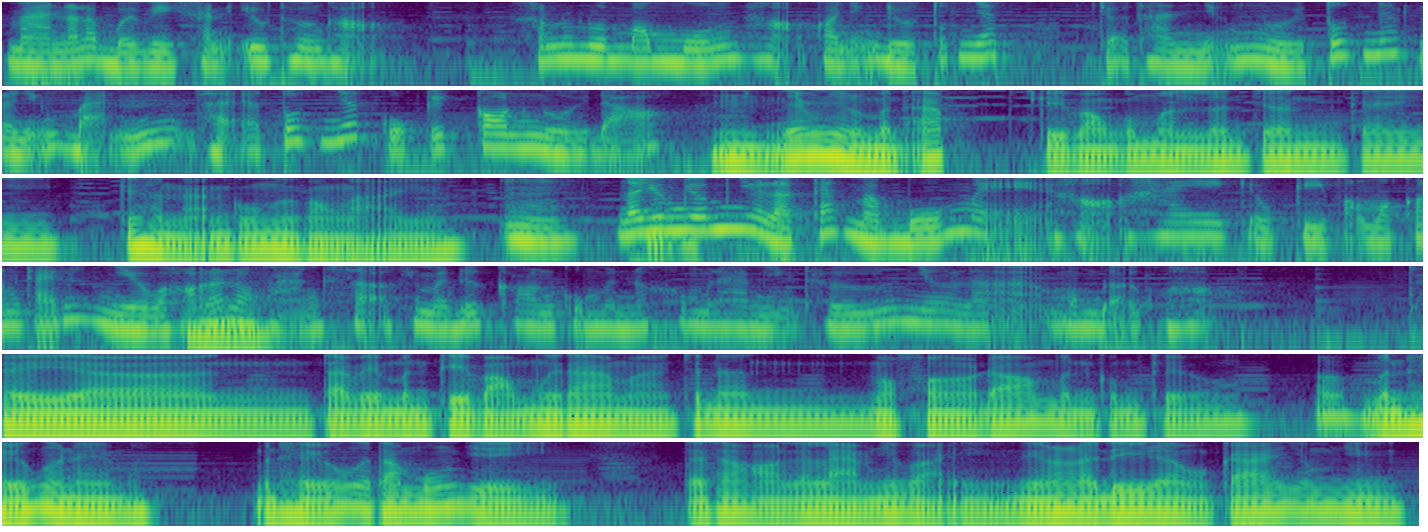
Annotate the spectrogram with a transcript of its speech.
mà nó là bởi vì khánh yêu thương họ. Khánh luôn luôn mong muốn họ có những điều tốt nhất trở thành những người tốt nhất là những bản thể tốt nhất của cái con người đó. Ừ, giống như là mình áp kỳ vọng của mình lên trên cái cái hình ảnh của người còn lại vậy ừ nó giống giống như là cách mà bố mẹ họ hay kiểu kỳ vọng vào con cái rất nhiều và họ ừ. rất là hoảng sợ khi mà đứa con của mình nó không làm những thứ như là mong đợi của họ thì uh, tại vì mình kỳ vọng người ta mà cho nên một phần nào đó mình cũng kiểu uh, mình hiểu người này mà mình hiểu người ta muốn gì tại sao họ lại làm như vậy? Thì nó lại đi ra một cái giống như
